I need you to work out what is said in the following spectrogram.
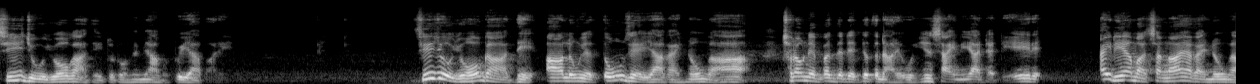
ဆေးကြိုယောဂတွေတော်တော်များများကိုတွေ့ရပါတယ်ဆေးကြိုယောဂတွေအားလုံးရဲ့30ရာခိုင်နှုန်းကခြေထောက်နဲ့ပတ်သက်တဲ့ပြဿနာတွေကိုရင်ဆိုင်နေရတတ်တယ်တဲ့အဲ့ဒီထဲမှာ15ရာခိုင်နှုန်းက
